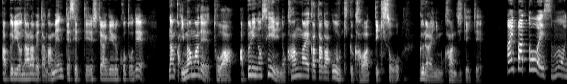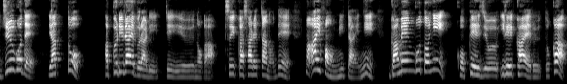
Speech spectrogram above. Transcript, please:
アプリを並べた画面って設定してあげることで、なんか今までとはアプリの整理の考え方が大きく変わってきそうぐらいにも感じていて。iPadOS も15でやっとアプリライブラリーっていうのが追加されたので、まあ、iPhone みたいに画面ごとにこうページを入れ替えるとか、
